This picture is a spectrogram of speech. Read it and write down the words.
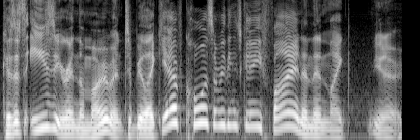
Because it's easier in the moment to be like, yeah, of course, everything's going to be fine. And then, like, you know,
